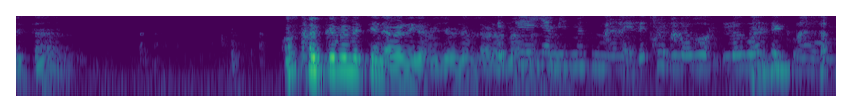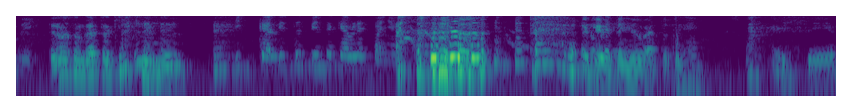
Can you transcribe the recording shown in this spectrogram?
esta... ¿Cuál, cuál- qué memes tiene? A ver, díganme, yo no, la verdad Es no. que no ella tengo. misma es un meme. De hecho, luego, luego hace como. Tenemos un gato aquí. Y Carlitos piensa que habla español. Nunca Ok. he tenido gatos. Este.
